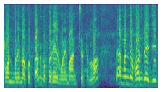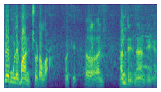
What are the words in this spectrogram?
ஃபோன் மூலயமா கூப்பிட்டா நம்ம கொரியர் மூலயமா அனுப்பிச்சி விட்டுறலாம். பேமெண்ட் ஃபோன்பே ஜிபே மூலயமா அனுப்பிச்சி விடலாம். ஓகே நன்றி நன்றிங்க.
